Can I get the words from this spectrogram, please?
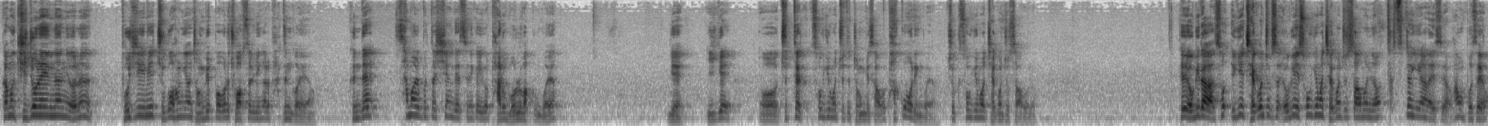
그러면 기존에 있는 이거는 도시 및 주거 환경 정비법으로 조합 설립 인가를 받은 거예요. 근데 3월부터 시행됐으니까 이걸 바로 뭘로 바꾼 거예요? 예, 이게 어, 주택 소규모 주택 정비 사업을 바꿔버린 거예요. 즉 소규모 재건축 사업으로. 여기다가 소, 이게 재건축 사, 여기 소규모 재건축 사업은요 특수적인 게 하나 있어요. 한번 보세요.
